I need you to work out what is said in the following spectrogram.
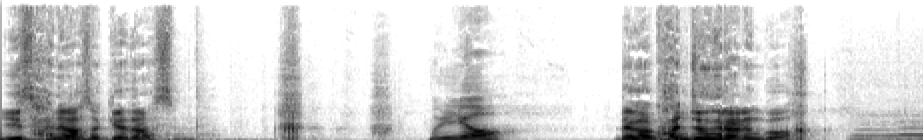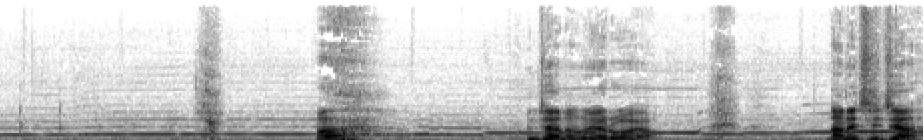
이 산에 와서 깨달았습니다. 뭘요? 내가 관종이라는 거. 아, 혼자는 외로워요. 나는 진짜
